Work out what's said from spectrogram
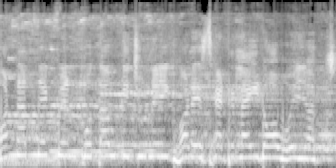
হঠাৎ দেখবেন কোথাও কিছু নেই, ঘরে স্যাটেলাইট অফ হয়ে যাচ্ছে।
